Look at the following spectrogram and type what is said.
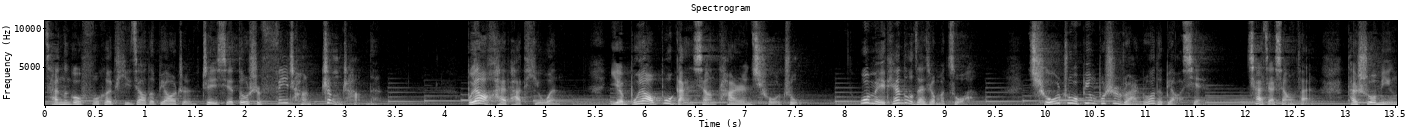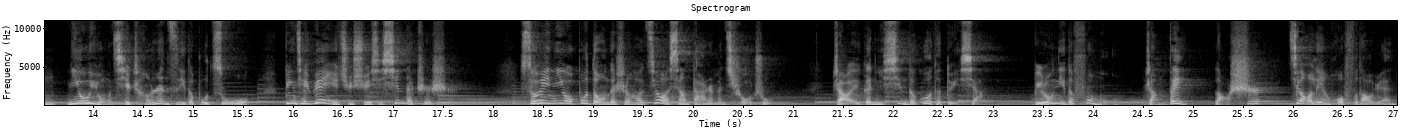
才能够符合提交的标准，这些都是非常正常的。不要害怕提问，也不要不敢向他人求助。我每天都在这么做，求助并不是软弱的表现，恰恰相反，它说明你有勇气承认自己的不足，并且愿意去学习新的知识。所以，你有不懂的时候，就要向大人们求助，找一个你信得过的对象，比如你的父母、长辈、老师、教练或辅导员，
